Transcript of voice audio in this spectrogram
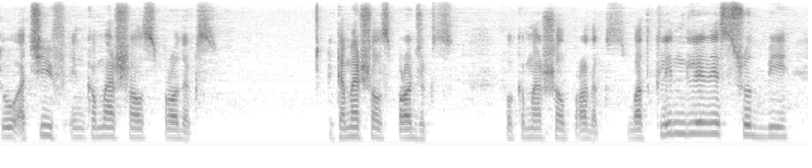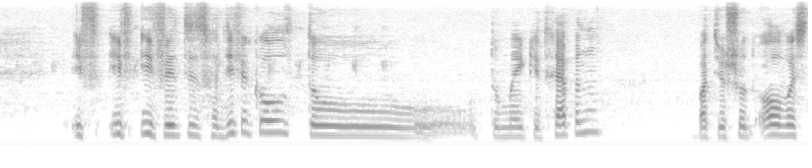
to achieve in commercials products commercials projects for commercial products. But cleanliness should be if if if it is difficult to to make it happen but you should always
